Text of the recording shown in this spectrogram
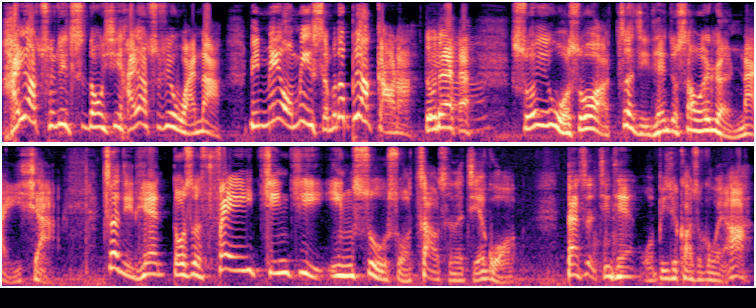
还要出去吃东西？还要出去玩呐、啊？你没有命，什么都不要搞了，对不对？啊、所以我说啊，这几天就稍微忍耐一下。这几天都是非经济因素所造成的结果。但是今天我必须告诉各位啊，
